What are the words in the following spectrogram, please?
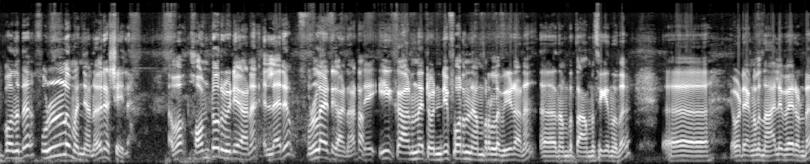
ഇപ്പോൾ വന്നിട്ട് ഫുള്ള് മഞ്ഞാണ് ഒരു രക്ഷയില്ല. അപ്പോൾ ഹോം ടൂർ വീഡിയോ ആണ്. എല്ലാവരും ഫുള്ളായിട്ട് കാണുക കേട്ടോ. ഈ കാണുന്ന ട്വന്റി ഫോർ നമ്പറുള്ള വീടാണ് നമ്മൾ താമസിക്കുന്നത്. ഇവിടെ ഞങ്ങൾ നാല് പേരുണ്ട്.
